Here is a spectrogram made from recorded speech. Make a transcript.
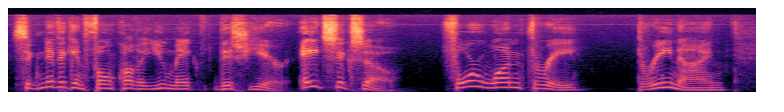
significant phone call that you make this year. 860 413 3938.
